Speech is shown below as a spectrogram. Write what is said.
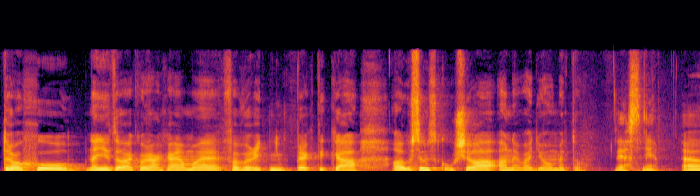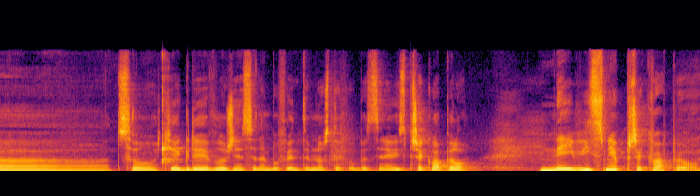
trochu, není to jako nějaká moje favoritní praktika, ale už jsem zkoušela a nevadilo mi to. Jasně. A co tě kdy v ložnici nebo v intimnostech obecně nejvíc překvapilo? Nejvíc mě překvapilo,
